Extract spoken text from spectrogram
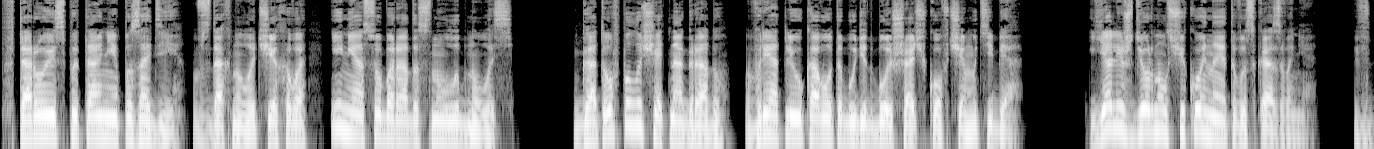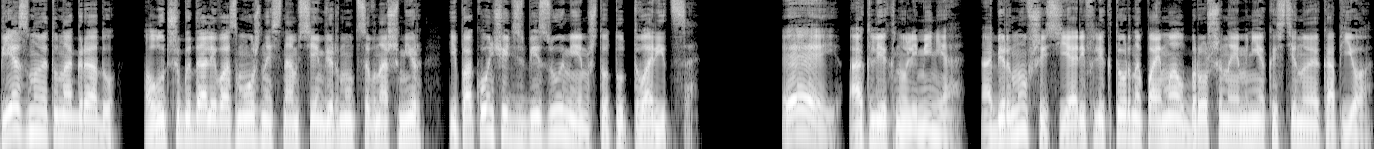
«Второе испытание позади», — вздохнула Чехова и не особо радостно улыбнулась. «Готов получать награду? Вряд ли у кого-то будет больше очков, чем у тебя». Я лишь дернул щекой на это высказывание. В бездну эту награду Лучше бы дали возможность нам всем вернуться в наш мир и покончить с безумием, что тут творится. «Эй!» — окликнули меня. Обернувшись, я рефлекторно поймал брошенное мне костяное копье.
